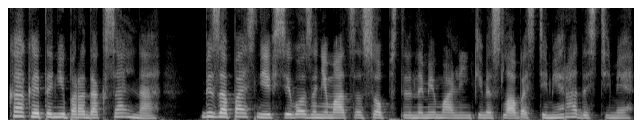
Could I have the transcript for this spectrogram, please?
Как это ни парадоксально, безопаснее всего заниматься собственными маленькими слабостями и радостями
